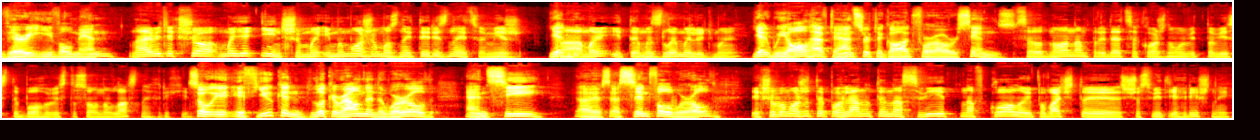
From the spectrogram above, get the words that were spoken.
very evil men. Навіть якщо ми є іншими, і ми можемо знайти різницю між Є- нами і тими злими людьми, Yet we all have to answer to God for our sins. все одно нам прийдеться кожному відповісти Богові стосовно власних гріхів. So i- if you can look around in the world and see a, a sinful world, Якщо ви можете поглянути на світ навколо і побачити, що світ є грішний,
